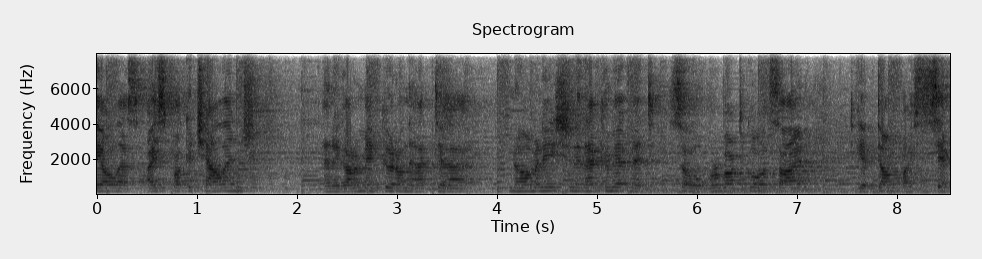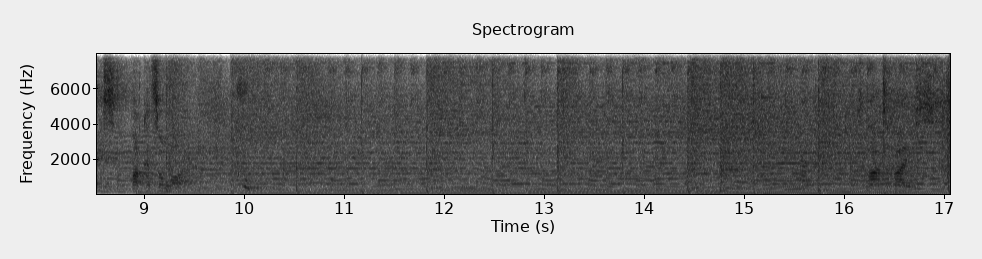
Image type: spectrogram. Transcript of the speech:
ALS Ice Bucket Challenge and I gotta make good on that uh, nomination and that commitment. So we're about to go outside to get dumped by six buckets of water. Lots of ice.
